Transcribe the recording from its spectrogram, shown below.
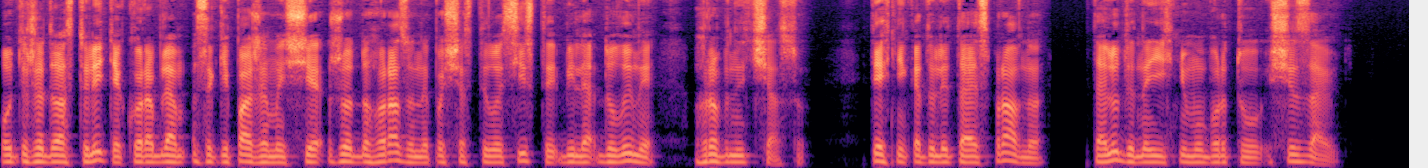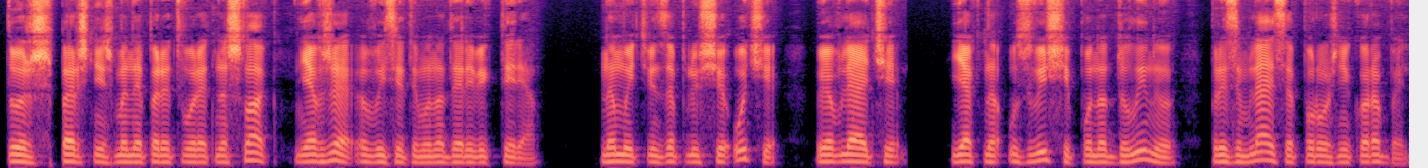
От уже два століття кораблям з екіпажами ще жодного разу не пощастило сісти біля долини гробниць часу. Техніка долітає справно, та люди на їхньому борту щезають. Тож, перш ніж мене перетворять на шлак, я вже висітиму на дереві ктиря. На мить він заплющує очі, уявляючи, як на узвищі понад долиною приземляється порожній корабель.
